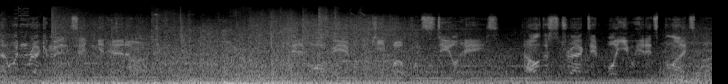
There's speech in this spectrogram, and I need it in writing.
I wouldn't recommend taking it head-on. I'll distract it while you hit its blind spot.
